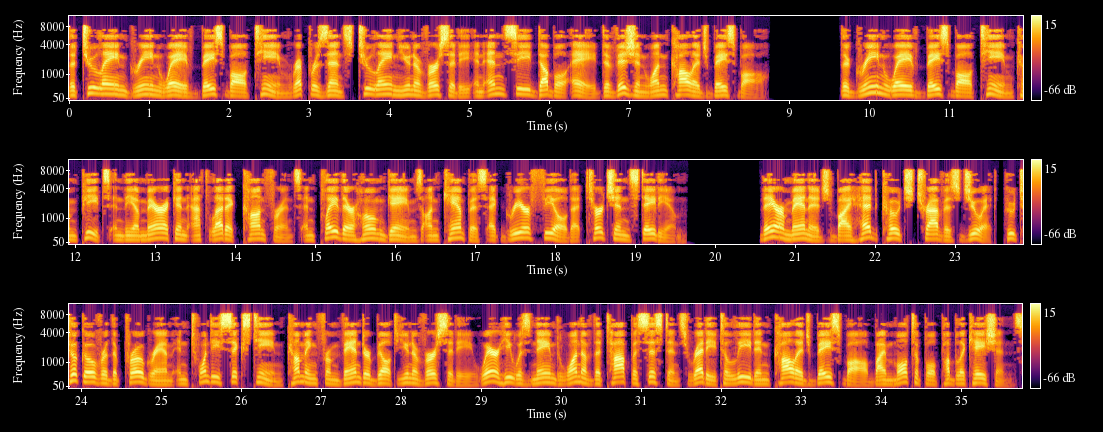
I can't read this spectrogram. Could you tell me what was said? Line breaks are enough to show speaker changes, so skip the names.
The Tulane Green Wave baseball team represents Tulane University in NCAA Division I college baseball. The Green Wave baseball team competes in the American Athletic Conference and play their home games on campus at Greer Field at Turchin Stadium. They are managed by head coach Travis Jewett, who took over the program in 2016 coming from Vanderbilt University where he was named one of the top assistants ready to lead in college baseball by multiple publications.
